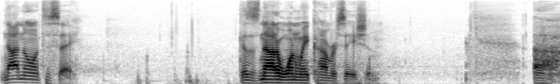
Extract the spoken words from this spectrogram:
not knowing what to say because it's not a one way conversation. Uh,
